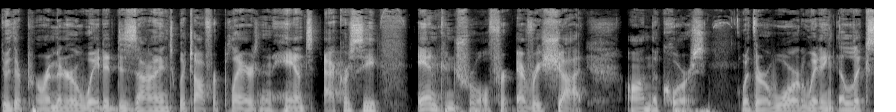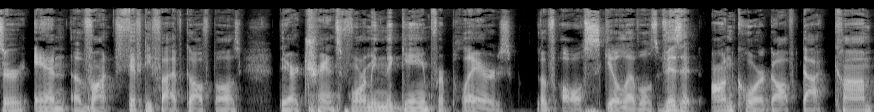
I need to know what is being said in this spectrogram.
through their perimeter weighted designs, which offer players enhanced accuracy and control for every shot on the course. With their award winning Elixir and Avant 55 golf balls, they are transforming the game for players of all skill levels. Visit encoregolf.com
